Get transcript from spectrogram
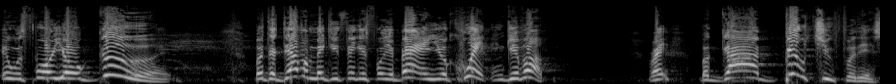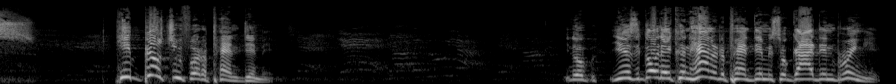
it was for your good. But the devil makes you think it's for your bad and you'll quit and give up. Right? But God built you for this. He built you for the pandemic. You know, years ago they couldn't handle the pandemic, so God didn't bring it.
